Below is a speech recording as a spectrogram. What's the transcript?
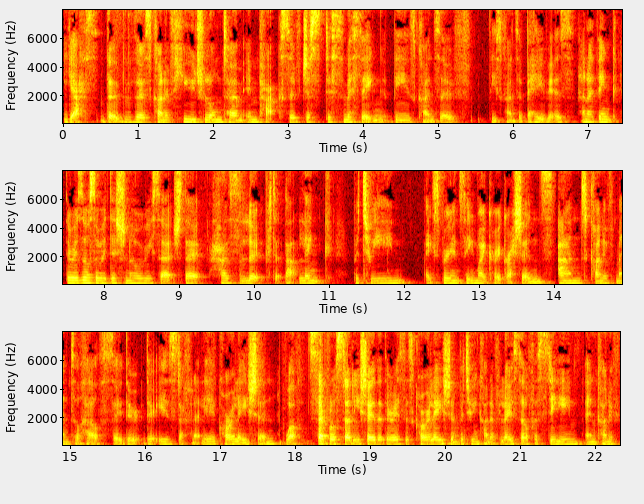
yes, the, there's kind of huge long-term impacts of just dismissing these kinds of these kinds of behaviors. And I think there is also additional research that has looked at that link between experiencing microaggressions and kind of mental health. So there, there is definitely a correlation. Well, several studies show that there is this correlation between kind of low self esteem and kind of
